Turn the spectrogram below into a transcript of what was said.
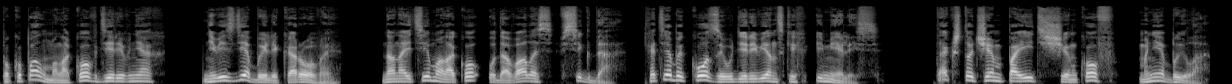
покупал молоко в деревнях. Не везде были коровы, но найти молоко удавалось всегда. Хотя бы козы у деревенских имелись. Так что чем поить щенков мне было.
